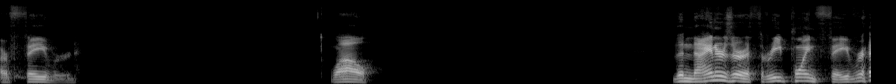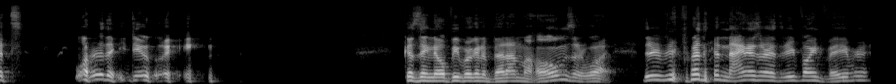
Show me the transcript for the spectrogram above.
are favored. Wow. The Niners are a three point favorite. what are they doing? because they know people are going to bet on Mahomes or what? They're, the Niners are a three point favorite.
